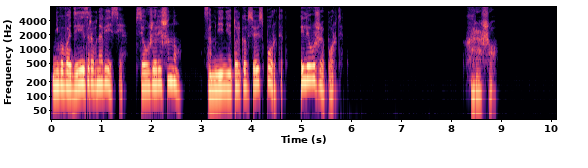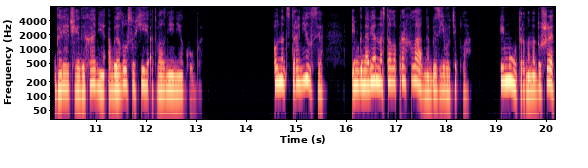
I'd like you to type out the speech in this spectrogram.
не выводи из равновесия, все уже решено. Сомнения только все испортят или уже портят». «Хорошо», Горячее дыхание обдало сухие от волнения губы. Он отстранился, и мгновенно стало прохладно без его тепла. И муторно на душе,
